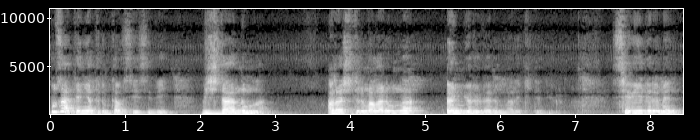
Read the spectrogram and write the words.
Bu zaten yatırım tavsiyesi değil. Vicdanımla, araştırmalarımla, öngörülerimle hareket ediyorum. Seviyelerimin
